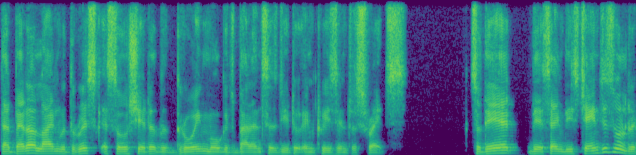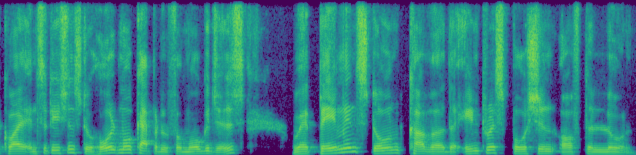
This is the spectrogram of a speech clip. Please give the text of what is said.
that better align with risk associated with growing mortgage balances due to increased interest rates. So they're they're saying these changes will require institutions to hold more capital for mortgages where payments don't cover the interest portion of the loan,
